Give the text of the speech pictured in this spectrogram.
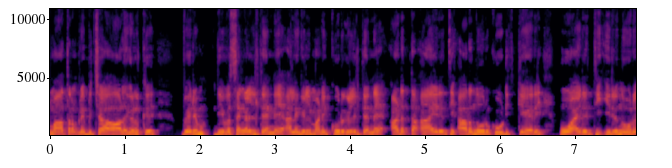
മാത്രം ലഭിച്ച ആളുകൾക്ക് വരും ദിവസങ്ങളിൽ തന്നെ അല്ലെങ്കിൽ മണിക്കൂറുകളിൽ തന്നെ അടുത്ത ആയിരത്തി അറുന്നൂറ് കോടി കയറി മൂവായിരത്തി ഇരുന്നൂറ്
